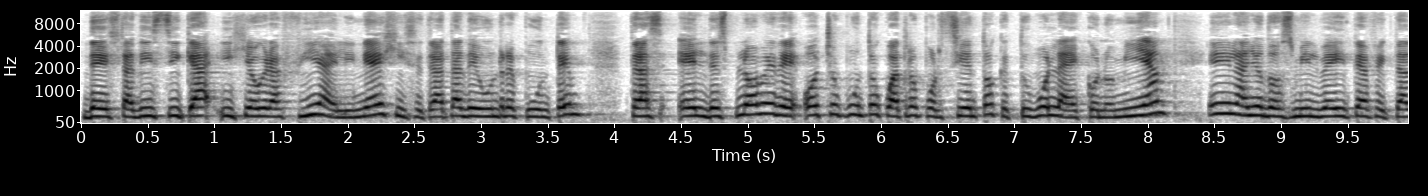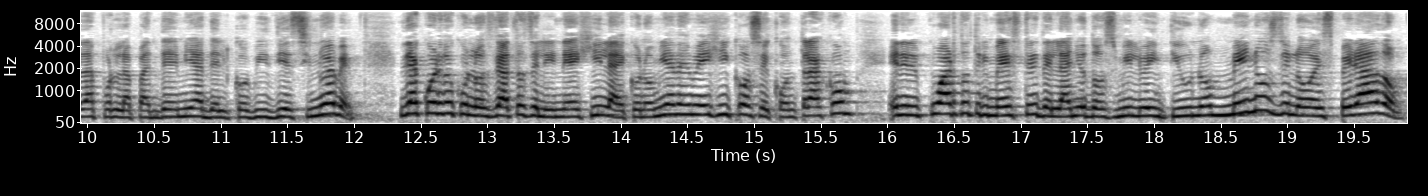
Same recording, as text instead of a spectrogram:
de Estadística y Geografía, el INEGI. Se trata de un repunte tras el desplome de 8.4% que tuvo la economía en el año 2020 afectada por la pandemia del COVID-19. De acuerdo con los datos del INEGI, la economía de México se contrajo en el cuarto trimestre del año 2021 menos de lo esperado,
